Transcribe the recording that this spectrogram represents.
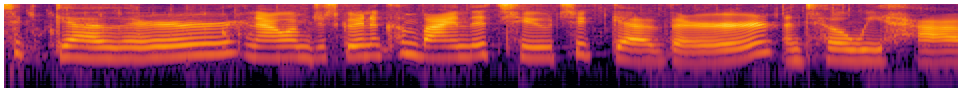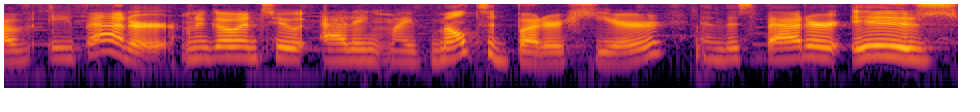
together. Now I'm just going to combine the two together until we have a batter. I'm gonna go into adding my melted butter here. And this batter is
